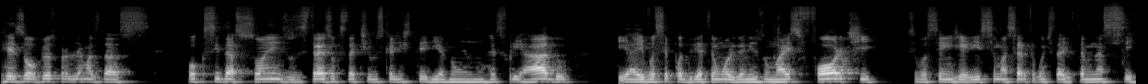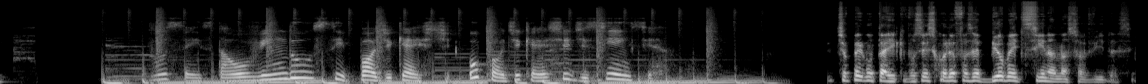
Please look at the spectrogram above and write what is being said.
resolver os problemas das oxidações, os estresses oxidativos que a gente teria num, num resfriado, e aí você poderia ter um organismo mais forte se você ingerisse uma certa quantidade de vitamina C. Você está ouvindo o Si Podcast, o podcast de ciência. Deixa eu perguntar aí, que você escolheu fazer biomedicina na sua vida, assim.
